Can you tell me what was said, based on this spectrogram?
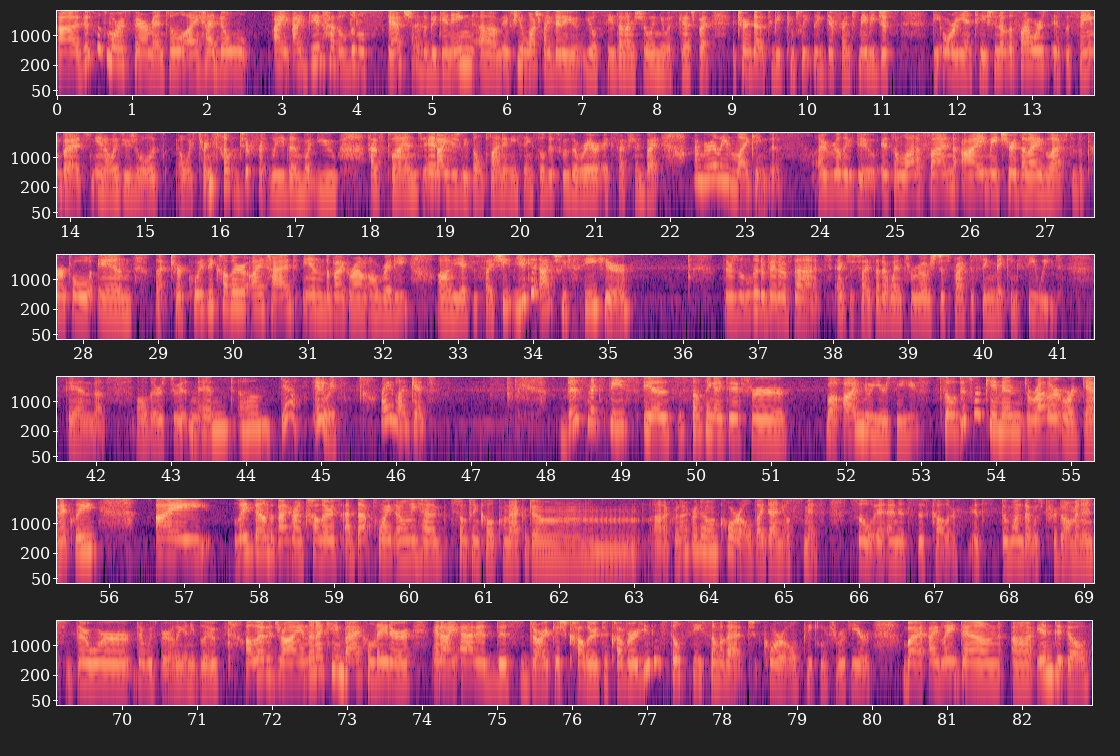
Uh, this was more experimental. I had no I, I did have a little sketch at the beginning. Um, if you watch my video, you'll see that I'm showing you a sketch, but it turned out to be completely different. Maybe just the orientation of the flowers is the same, but you know, as usual, it always turns out differently than what you have planned. And I usually don't plan anything, so this was a rare exception, but I'm really liking this. I really do. It's a lot of fun. I made sure that I left the purple and that turquoisey color I had in the background already on the exercise sheet. You can actually see here there's a little bit of that exercise that I went through. I was just practicing making seaweed and that's all there is to it. And, and um, yeah. Anyways I like it. This next piece is something I did for well on New Year's Eve. So this one came in rather organically. I laid down the background colors. At that point I only had something called quinacridone uh, quinacridone coral by Daniel Smith. So, and it's this color. It's the one that was predominant. There were, there was barely any blue. I let it dry and then I came back later and I added this darkish color to cover. You can still see some of that coral peeking through here, but I laid down uh, indigo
